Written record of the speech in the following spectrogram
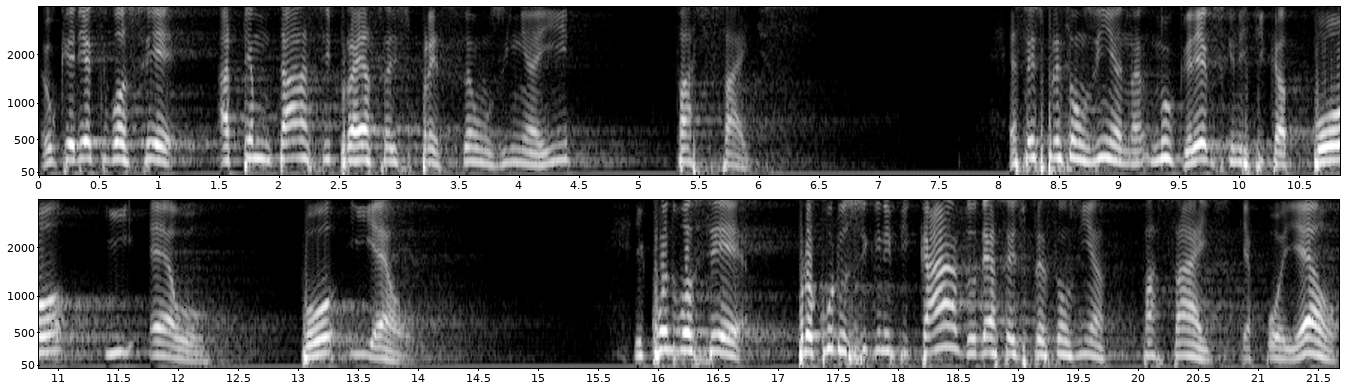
Eu queria que você atentasse para essa expressãozinha aí, façais. Essa expressãozinha no grego significa poiel. Poiel. E quando você procura o significado dessa expressãozinha façais, que é poiel,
